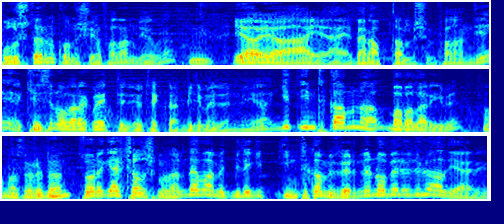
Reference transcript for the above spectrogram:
Buluşlarını konuşuyor falan diyor buna. Ya ya hayır hayır ben aptalmışım falan diye. Ya, kesin olarak reddediyor tekrar bilime dönmeyi. Ya. Git intikamını al babalar gibi. Ama sonra dön. Sonra gel çalışmalarına devam et. Bir de git intikam üzerine Nobel ödülü al yani.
